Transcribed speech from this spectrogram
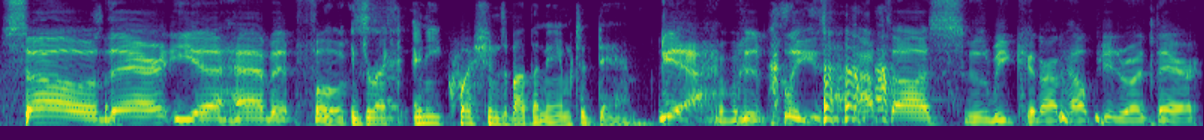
So there you have it, folks. direct any questions about the name to Dan. Yeah, please, not to us because we cannot help you right there.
